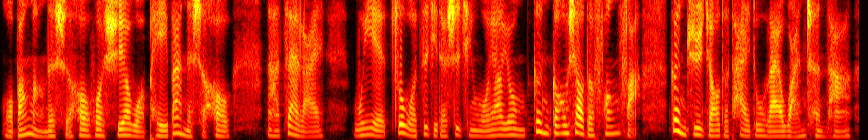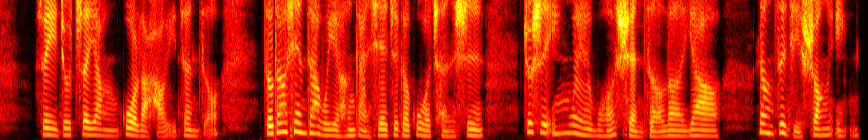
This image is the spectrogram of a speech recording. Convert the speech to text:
我帮忙的时候，或需要我陪伴的时候。那再来，我也做我自己的事情，我要用更高效的方法、更聚焦的态度来完成它。所以就这样过了好一阵子哦。走到现在，我也很感谢这个过程，是就是因为我选择了要让自己双赢，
